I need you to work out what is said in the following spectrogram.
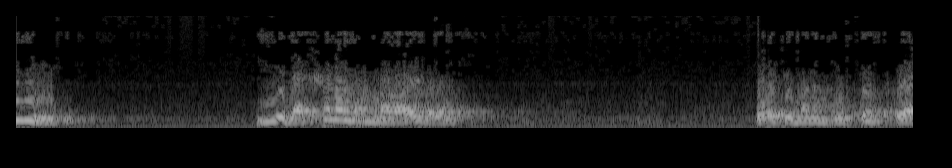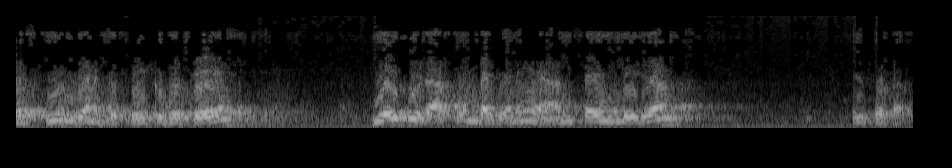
ఇది ఈ లక్షణం ఉన్న వాళ్ళు ఒకటి మనం గుర్తుంచుకోవాలి. సూర్యుడు కనుక చేయకపోతే ఏది రాకుండా కానీ అన్టైమ్లీగా వెళ్ళిపోతారు.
